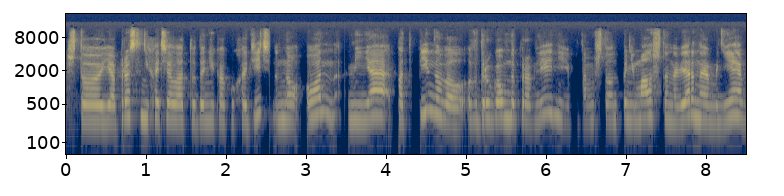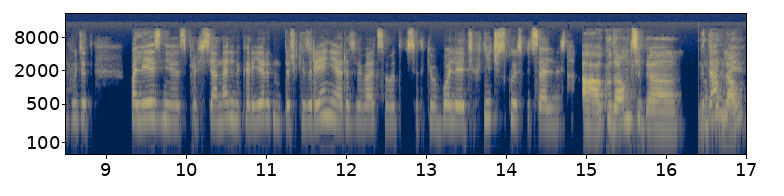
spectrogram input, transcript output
что я просто не хотела оттуда никак уходить, но он меня подпинывал в другом направлении, потому что он понимал, что, наверное, мне будет полезнее с профессиональной карьерной точки зрения развиваться вот все-таки в более техническую специальность. А куда он тебя в направлял?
